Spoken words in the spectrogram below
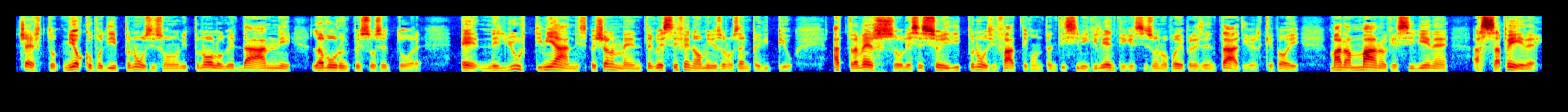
Certo, mi occupo di ipnosi, sono un ipnologo e da anni lavoro in questo settore e negli ultimi anni specialmente questi fenomeni sono sempre di più. Attraverso le sessioni di ipnosi fatte con tantissimi clienti che si sono poi presentati, perché poi mano a mano che si viene a sapere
